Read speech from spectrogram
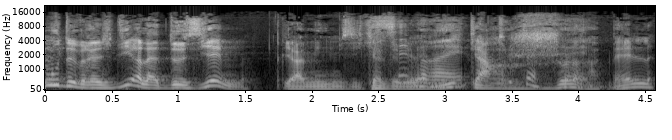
Ou devrais-je dire la deuxième pyramide musicale de Mélanie, vrai, car je le rappelle,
